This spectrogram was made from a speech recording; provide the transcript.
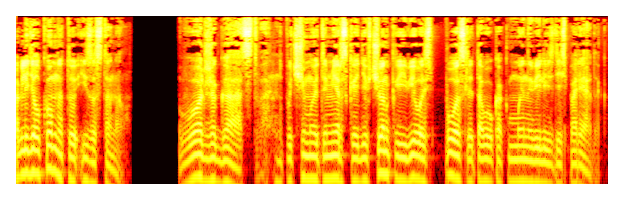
оглядел комнату и застонал. Вот же гадство. Но почему эта мерзкая девчонка явилась после того, как мы навели здесь порядок?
